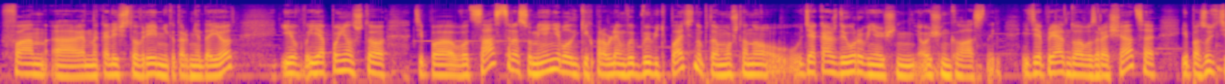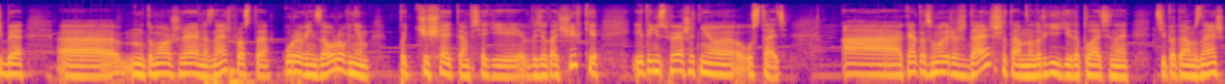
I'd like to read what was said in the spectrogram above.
фан а, на количество времени, которое мне дает. И я понял, что, типа, вот с Астрос у меня не было никаких проблем вы- выбить платину, потому что, ну, у тебя каждый уровень очень, очень классный, и тебе приятно туда возвращаться, и, по сути, тебе, э, ну, ты можешь реально, знаешь, просто уровень за уровнем подчищать там всякие вот эти вот ачивки, и ты не успеваешь от нее устать. А когда ты смотришь дальше, там, на другие какие-то платины, типа там, знаешь,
